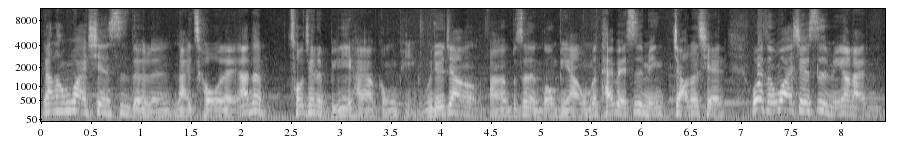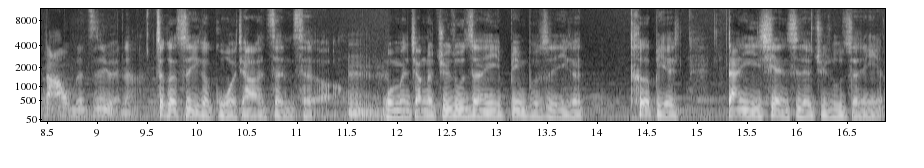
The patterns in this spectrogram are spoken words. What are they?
要让外县市的人来抽嘞？啊，那抽签的比例还要公平？我觉得这样反而不是很公平啊。我们台北市民缴的钱，为什么外县市民要来拿我们的资源呢？这个是一个国家的政策哦。嗯，我们讲的居住正义，并不是一个。特别单一县市的居住争议啊，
